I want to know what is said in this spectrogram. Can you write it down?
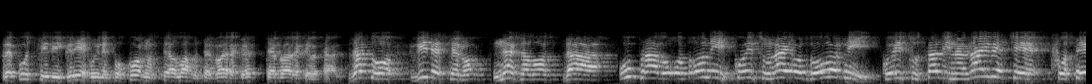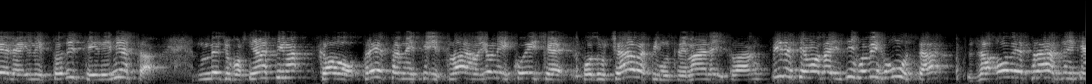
prepustili grijehu i nepokornosti Allahu te bareke, te bareke wa ta'ala. Zato vidjet ćemo, nažalost, da upravo od onih koji su najodgovorniji, koji su stali na najveće fotele ili stolice ili mjesta, među bošnjacima kao predstavnici islama i oni koji će podučavati muslimane islamu, vidjet ćemo da iz njihovih usta za ove praznike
